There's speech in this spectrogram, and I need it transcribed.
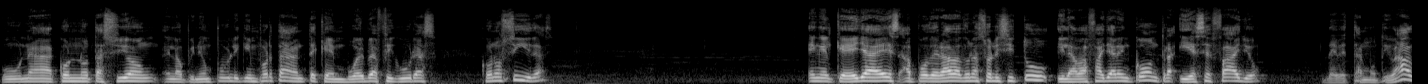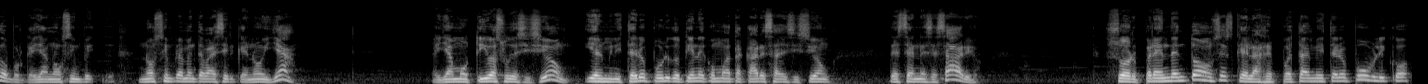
una connotación en la opinión pública importante, que envuelve a figuras conocidas, en el que ella es apoderada de una solicitud y la va a fallar en contra, y ese fallo debe estar motivado, porque ella no, no simplemente va a decir que no y ya. Ella motiva su decisión y el Ministerio Público tiene cómo atacar esa decisión de ser necesario. Sorprende entonces que la respuesta del Ministerio Público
